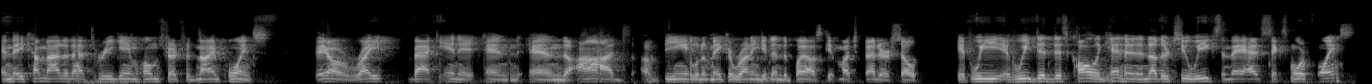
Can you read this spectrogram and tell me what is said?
and they come out of that three game home stretch with nine points, they are right back in it, and and the odds of being able to make a run and get into the playoffs get much better. So if we if we did this call again in another two weeks and they had six more points,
